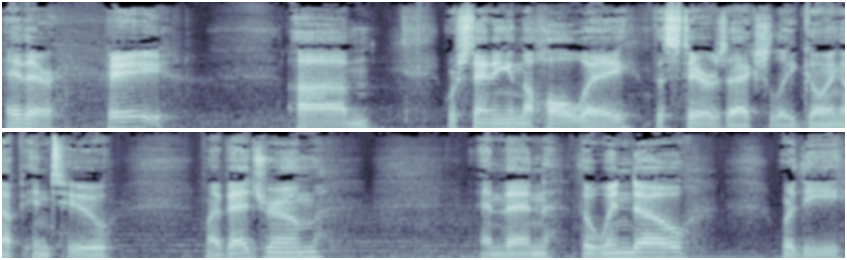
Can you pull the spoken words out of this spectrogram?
Hey there. Hey. Um, we're standing in the hallway, the stairs actually, going up into my bedroom, and then the window where the.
